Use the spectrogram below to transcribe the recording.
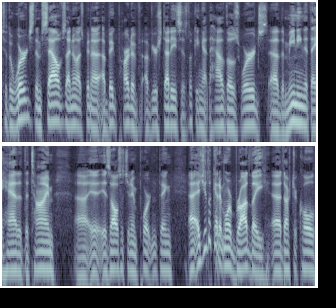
to the words themselves, I know that's been a, a big part of, of your studies, is looking at how those words, the meaning that they had at the time, is all such an important thing. Uh, as you look at it more broadly, uh, Dr. Cole,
